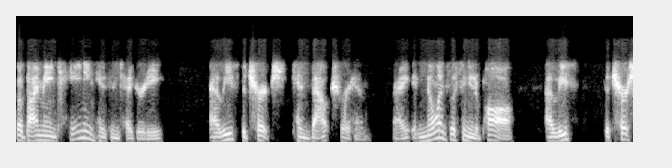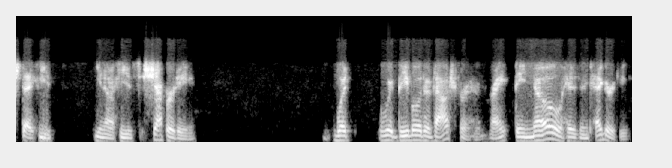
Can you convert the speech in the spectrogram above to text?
But by maintaining his integrity, at least the church can vouch for him, right? If no one's listening to Paul, at least the church that he's, you know, he's shepherding would would be able to vouch for him, right? They know his integrity.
